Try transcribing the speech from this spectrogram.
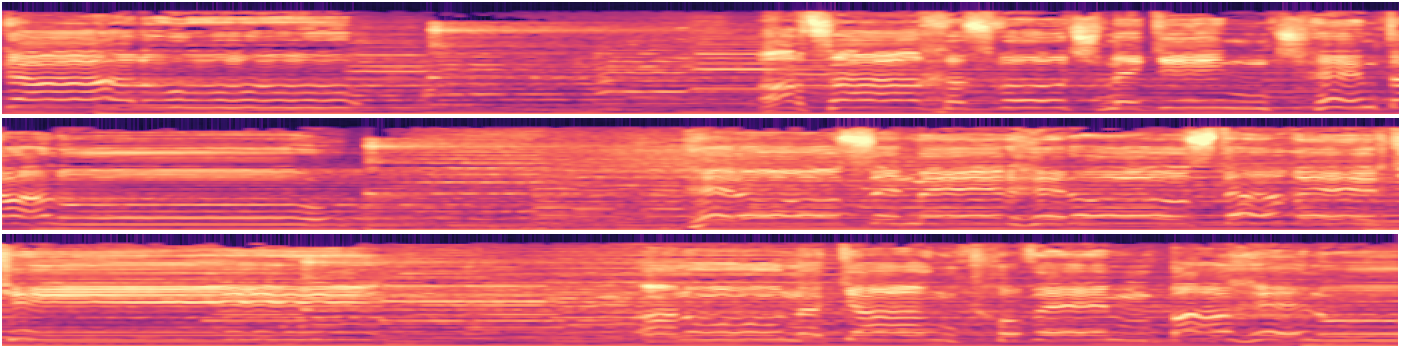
գալու Արցախս ոչ մեկին չեմ տալու Հերոս են մեր հերոս տղերքի Անունը կյանքով եմ պահելու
